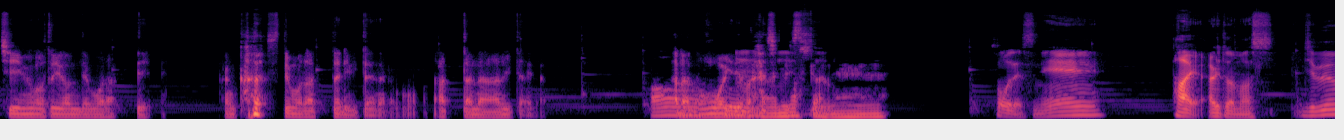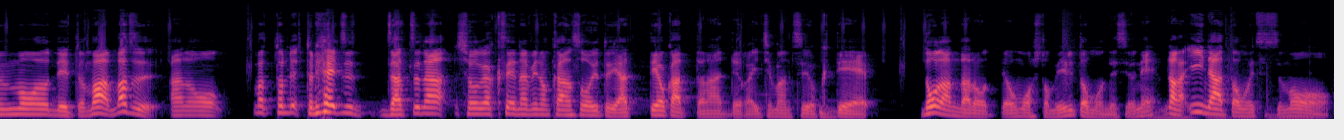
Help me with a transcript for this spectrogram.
チームごと呼んでもらって、参加してもらったりみたいなのもあったな、みたいな。あただの思い出話ですけどね。そうですね。はい、ありがとうございます。自分もで言うと、まあ、まず、あの、まあ、とりとりあえず雑な小学生並みの感想を言うと、やってよかったなっていうのが一番強くて、どうなんだろうって思う人もいると思うんですよね。だからいいなと思いつつも、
